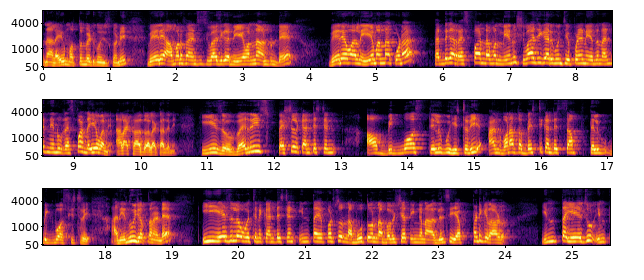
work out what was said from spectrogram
నా లైవ్ మొత్తం పెట్టుకొని చూసుకోండి. వేరే అమర్ ఫ్యాన్స్ శివాజీ గారిని ఏమన్నా అంటుంటే వేరే వాళ్ళని ఏమన్నా కూడా పెద్దగా రెస్పాండ్ అవ్వను. నేను శివాజీ గారి గురించి ఎప్పుడైనా ఏదైనా అంటే నేను రెస్పాండ్ అయ్యేవాడిని. అలా కాదు అలా కాదని. He's very special contestant of Bigg Boss Telugu history and one of the best contestant of Telugu Bigg Boss history. అది ఎందుకు చెప్తానంటే ఈ ఏజ్లో వచ్చిన కంటెస్టెంట్ ఇంత ఎఫర్ట్స్ నా భూతో నా భవిష్యత్ ఇంకా నాకు తెలిసి ఎప్పటికీ రాడు. ఇంత ఏజు ఇంత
